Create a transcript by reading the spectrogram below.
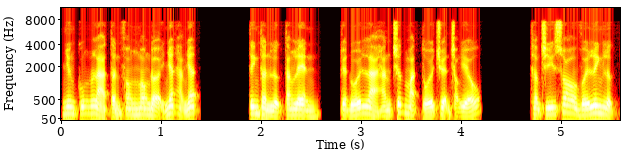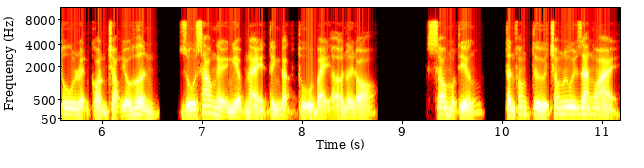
nhưng cũng là tần phong mong đợi nhất hạng nhất. Tinh thần lực tăng lên, tuyệt đối là hắn trước mặt tối chuyện trọng yếu thậm chí so với linh lực tu luyện còn trọng yếu hơn, dù sao nghề nghiệp này tính đặc thù bảy ở nơi đó. Sau một tiếng, tần phong từ trong lui ra ngoài,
